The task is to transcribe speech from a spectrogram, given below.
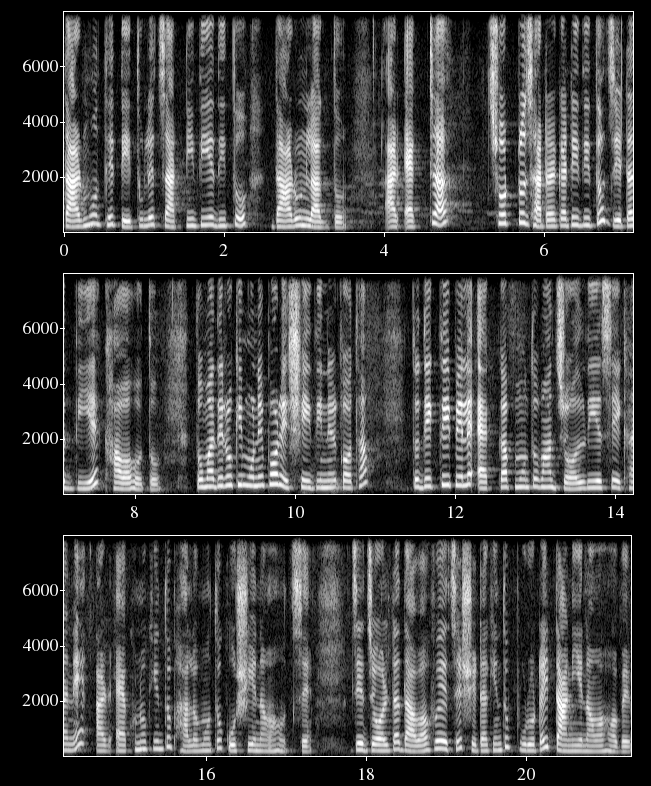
তার মধ্যে তেঁতুলের চাটনি দিয়ে দিত, দারুণ লাগতো। আর একটা ছোট্ট ঝাঁটার কাঠি দিত, যেটা দিয়ে খাওয়া হতো। তোমাদেরও কি মনে পড়ে সেই দিনের কথা? তো দেখতেই পেলে এক কাপ মতো মা জল দিয়েছে এখানে, আর এখনও কিন্তু ভালো মতো কষিয়ে নেওয়া হচ্ছে। যে জলটা দেওয়া হয়েছে, সেটা কিন্তু পুরোটাই টানিয়ে নেওয়া হবে।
